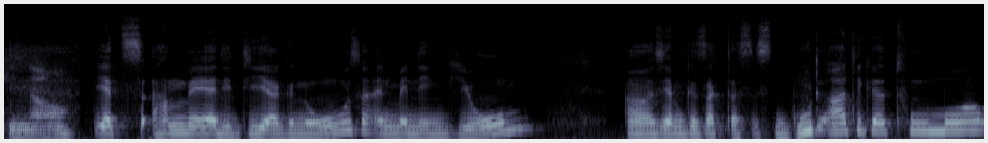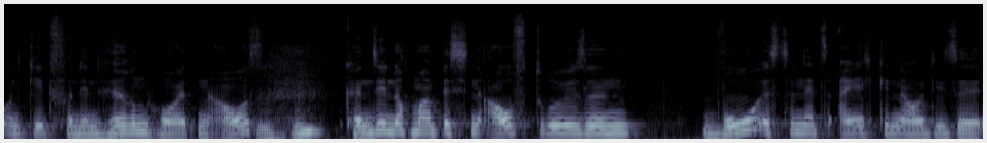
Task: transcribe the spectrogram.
Genau. Jetzt haben wir ja die Diagnose, ein Meningiom. Äh, sie haben gesagt, das ist ein gutartiger Tumor und geht von den Hirnhäuten aus. Mhm. Können Sie noch mal ein bisschen aufdröseln, wo ist denn jetzt eigentlich genau diese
